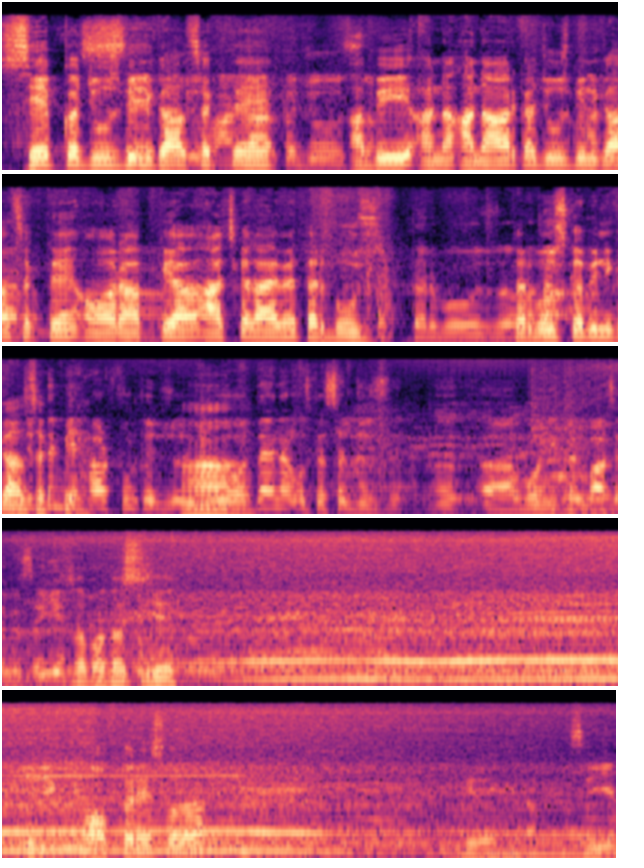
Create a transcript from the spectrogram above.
सेब का जूस भी निकाल सकते हैं। अभी अना, अनार का जूस भी निकाल सकते हैं और आपके यहाँ आजकल आए हुए तरबूज। तरबूज तरबूज मतलब का भी निकाल सकते हैं। हार्ड फ़ूड का जूस हाँ। वो होता है ना उसका सब जूस वो निकलवा सकते सही है? ज़बरदस्त ये। ये ऑफ़ करें इसको ज़रा। ये देखें आप। सही है?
